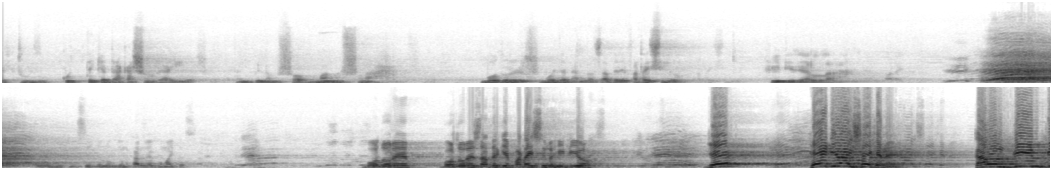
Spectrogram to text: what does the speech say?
এত লোক কোথেকে ঢাকা শহরে আইল? আমি বললাম সব মানুষ না। বদরের ময়দানে আল্লাহ যাদের পাঠাইছিল, সেইদের আল্লাহ। ঘুমাইতেছে বদরে বদরে যাদেরকে পাঠাইছিল হিডিও যে আইসে এখানে কারণ বিএনপি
